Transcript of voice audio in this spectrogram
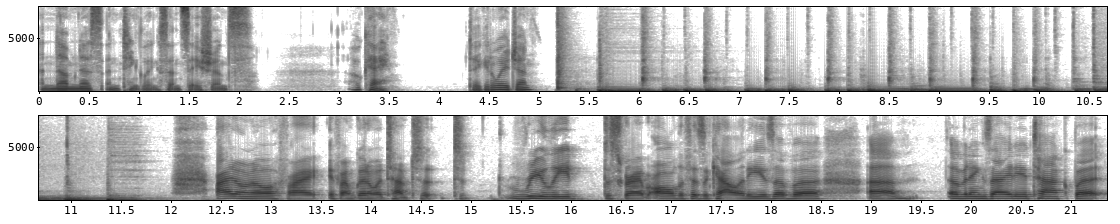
and numbness and tingling sensations. Okay, take it away, Jen. I don't know if I if I'm going to attempt to to really describe all the physicalities of a um, of an anxiety attack, but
